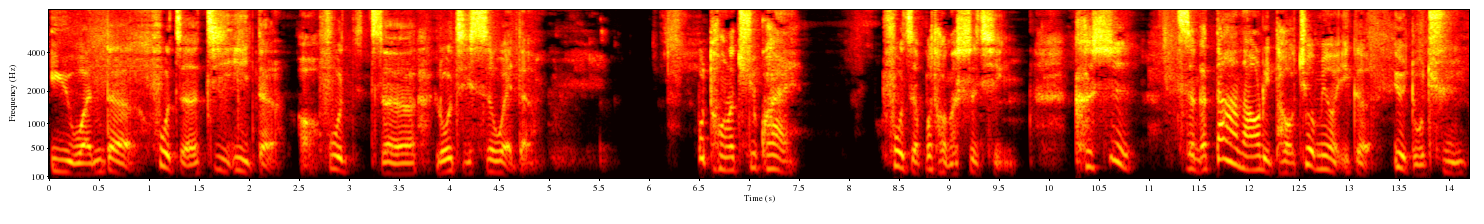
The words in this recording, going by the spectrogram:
语文的，负责记忆的。哦，负责逻辑思维的不同的区块负责不同的事情，可是整个大脑里头就没有一个阅读区。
